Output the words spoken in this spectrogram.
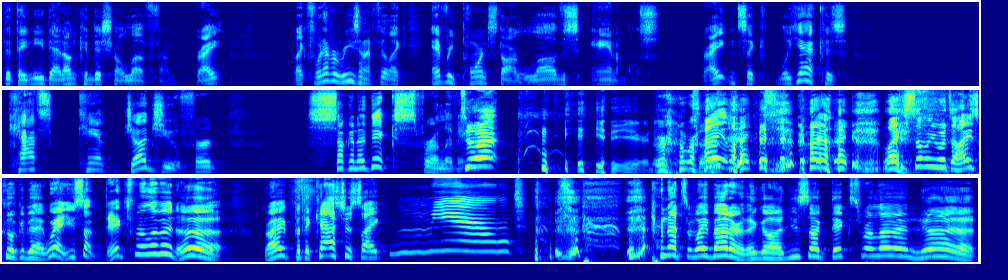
that they need that unconditional love from, right? Like for whatever reason, I feel like every porn star loves animals, right? And it's like, well, yeah, because cats can't judge you for sucking a dicks for a living. Shut. yeah, yeah, right? Like, right? like, like somebody who went to high school could be like, wait, you suck dicks for a living? Ugh. Right? But the cat's just like, meow. and that's way better than going, you suck dicks for a living? Ugh.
